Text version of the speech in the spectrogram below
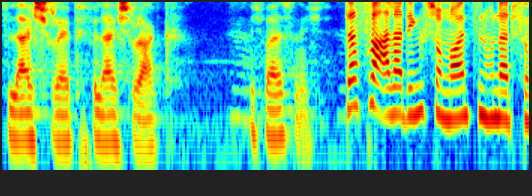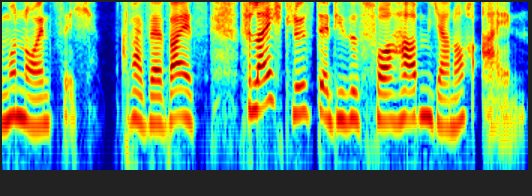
vielleicht Rap, vielleicht Rock. Ich weiß nicht. Das war allerdings schon 1995. Aber wer weiß, vielleicht löst er dieses Vorhaben ja noch ein.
